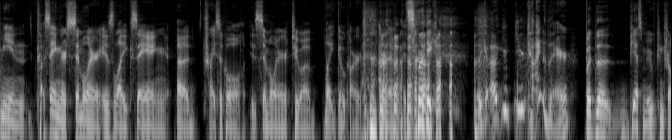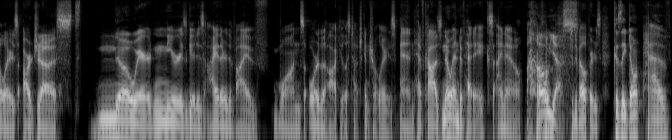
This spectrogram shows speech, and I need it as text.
mean, saying they're similar is like saying a tricycle is similar to a like go kart. I don't know. It's like, like uh, you're you're kind of there, but the PS Move controllers are just nowhere near as good as either the Vive wands or the Oculus Touch controllers and have caused no end of headaches, I know. Oh, um, yes. To developers because they don't have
